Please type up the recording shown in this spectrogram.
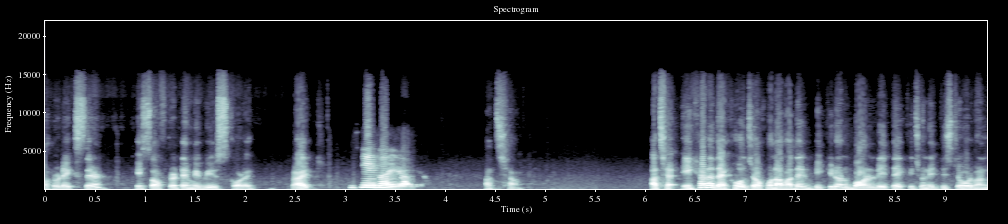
অটোডেক্স এর। এই সফটওয়্যারটা মেবি ইউজ করে রাইট জি ভাইয়া। আচ্ছা। আচ্ছা এখানে দেখো যখন আমাদের বিকিরণ বর্ণালীতে কিছু নির্দিষ্ট পরিমাণ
